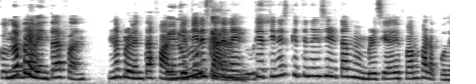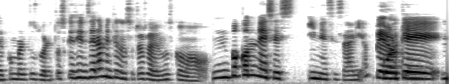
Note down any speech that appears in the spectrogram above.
con Una preventa fan. Una preventa fan. Pero que tienes que tener. amigos. Que tienes que tener cierta membresía de fan para poder comprar tus boletos. Que sinceramente nosotros la vemos como un poco neces innecesaria. Pero porque. que-.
